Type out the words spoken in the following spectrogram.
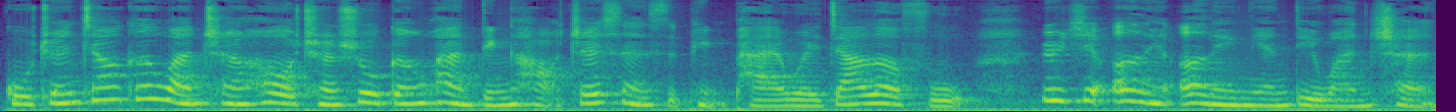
股权交割完成后，全数更换顶好 Jasons 品牌为家乐福，预计二零二零年底完成。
